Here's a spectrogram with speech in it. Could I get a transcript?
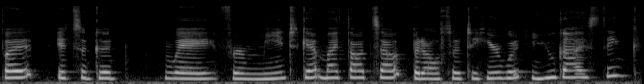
but it's a good way for me to get my thoughts out, but also to hear what you guys think.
